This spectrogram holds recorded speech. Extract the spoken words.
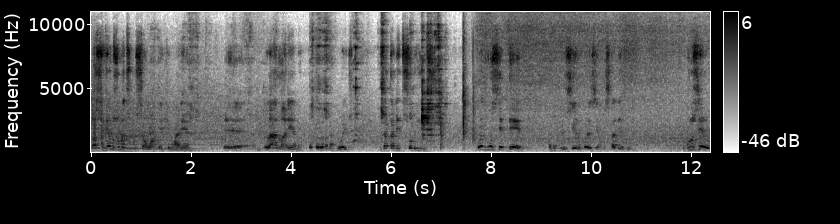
Nós tivemos uma discussão ontem aqui no Arena, é, lá no Arena, no programa da noite, exatamente sobre isso. Quando você deve, como o Cruzeiro, por exemplo, está devendo, o Cruzeiro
